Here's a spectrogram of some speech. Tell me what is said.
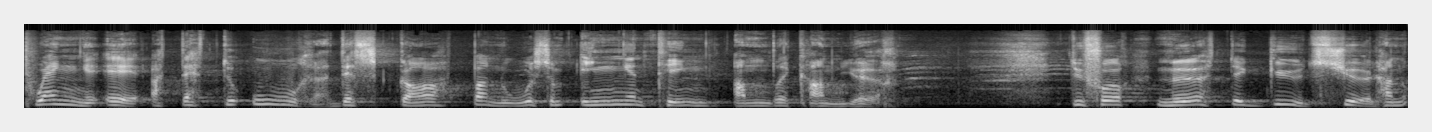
Poenget er at dette ordet det skaper noe som ingenting andre kan gjøre. Du får møte Gud sjøl. Han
